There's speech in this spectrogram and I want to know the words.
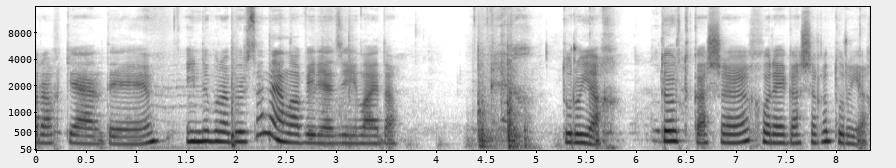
olaraq gəldi. İndi bura bilirsən nə əlavə eləyəcəyik İlayda? Duru yağ. 4 qaşıq, xörək qaşığı duru yağ.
